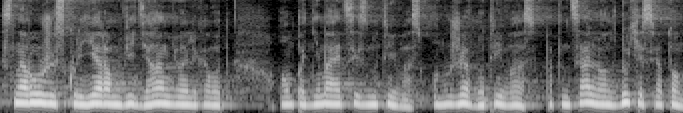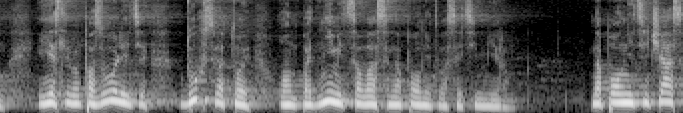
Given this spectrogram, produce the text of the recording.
снаружи с курьером в виде ангела или кого-то. Он поднимается изнутри вас. Он уже внутри вас. Потенциально он в Духе Святом. И если вы позволите, Дух Святой, Он поднимется в вас и наполнит вас этим миром наполнить сейчас,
